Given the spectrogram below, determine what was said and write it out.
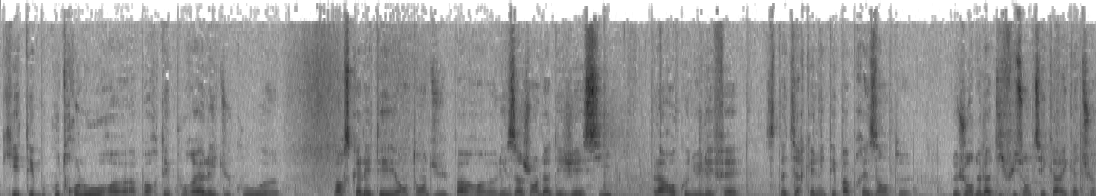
qui était beaucoup trop lourd euh, à porter pour elle et du coup lorsqu'elle a été entendue par les agents de la DGSI elle a reconnu les faits c'est-à-dire qu'elle n'était pas présente le jour de la diffusion de ces caricatures.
